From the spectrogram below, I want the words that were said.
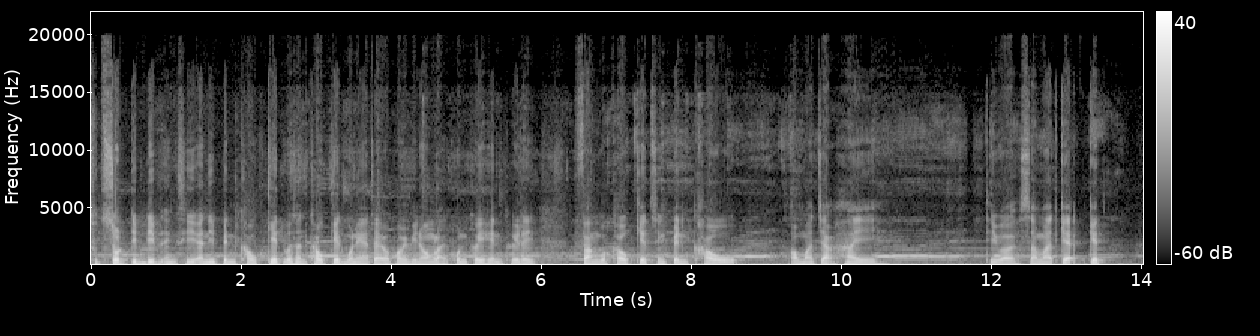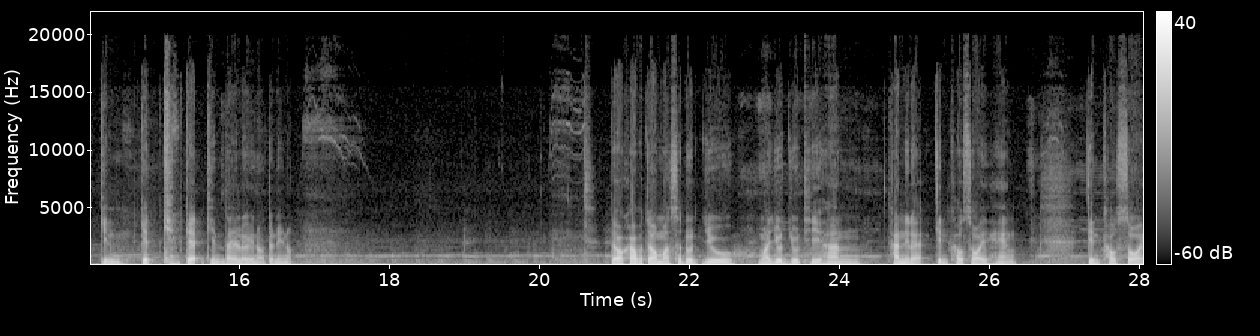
สดสดดิบดิบๆอย่างซีอันนี้เป็นข้าวเก็ตว่าสันข้าวเก็ตบ่แน่ใจว่าพ่อแม่พี่น้องหลายคนเคยเห็นเคยได้ฟังว่าข้าวเก็ตซึ่งเป็นข้าวเอามาจากไฮที่ว่าสามารถแกะเก็ดกินเก็ดกินแกะกินได้เลยเนาะตัวนี้เนาะแต่ว่าข้าพเจ้ามาสะดุดอยู่มาหยุดอยู่ที่ห้านห้านนี่แหละกินข้าวซอยแห้ง กินข้าวซอย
